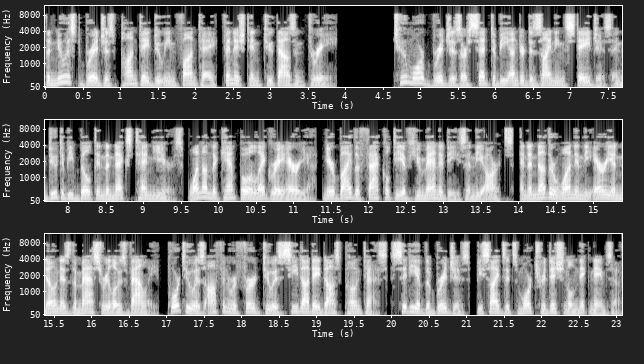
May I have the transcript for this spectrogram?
The newest bridge is Ponte do Infante, finished in 2003. Two more bridges are said to be under designing stages and due to be built in the next 10 years, one on the Campo Alegre area, nearby the Faculty of Humanities and the Arts, and another one in the area known as the Massarelos Valley. Porto is often referred to as Cidade das Pontes City of the Bridges, besides its more traditional nicknames of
